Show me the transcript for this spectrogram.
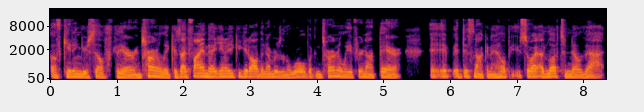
of getting yourself there internally? Because i find that you know you could get all the numbers in the world but internally if you're not there it, it, it's not going to help you. So i'd love to know that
